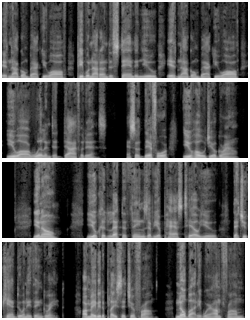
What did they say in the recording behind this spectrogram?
is not going to back you off. People not understanding you is not going to back you off. You are willing to die for this. And so, therefore, you hold your ground. You know, you could let the things of your past tell you that you can't do anything great, or maybe the place that you're from. Nobody where I'm from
